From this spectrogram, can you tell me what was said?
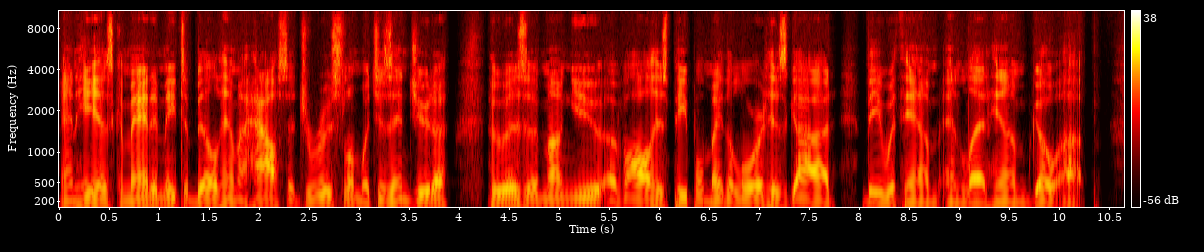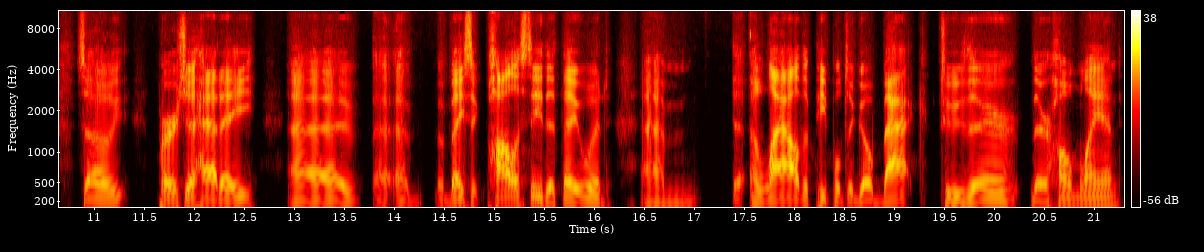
and he has commanded me to build him a house at Jerusalem, which is in Judah. Who is among you of all his people? May the Lord his God be with him, and let him go up. So Persia had a uh, a, a, basic policy that they would um, allow the people to go back to their their homeland.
